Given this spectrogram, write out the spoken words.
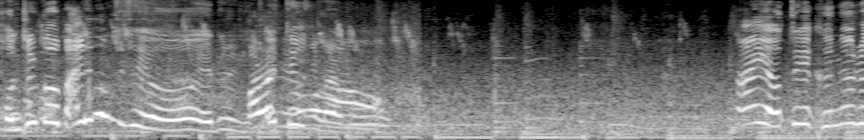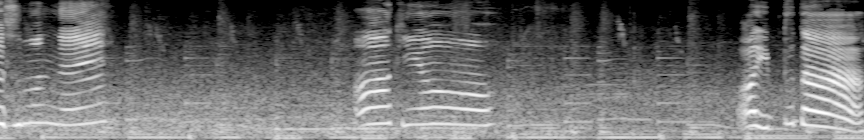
던질 거 빨리 던지세요 애들. 빨리 애 태우지. 말고. 아이 어떻게 그늘에 숨었네? 아 귀여워. 아 이쁘다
